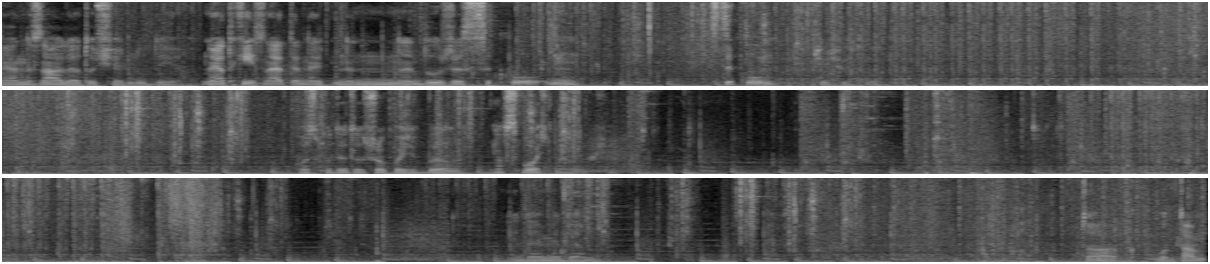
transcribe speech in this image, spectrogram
А я не знаю, де тут ще люди є. Ну я такий, знаєте, не, не, не дуже сику. Ну. Сикун чуть-чуть. Господи, тут що когось вбили? Нас восьмеро взагалі. Ідем, ідем. Так, вон там.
